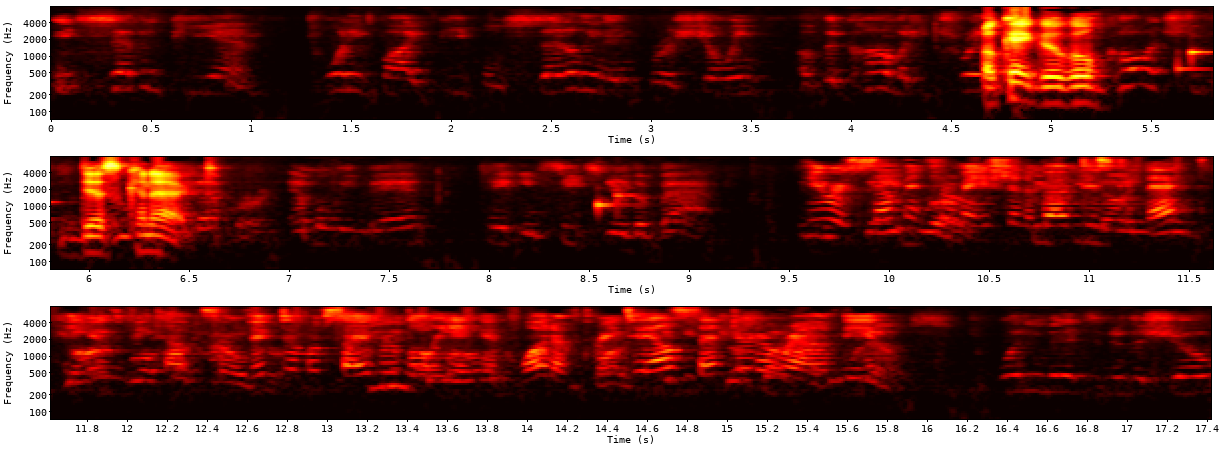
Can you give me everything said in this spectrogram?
It's 7 p.m. 25 people settling in for a showing of the comedy train. Okay, Google, disconnect. Luke Knepper and Emily Mann taking seats near the back. Here is some information about Disconnect. A youth becomes a victim of cyberbullying in one of three tales centered around the 20 minutes into the show,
